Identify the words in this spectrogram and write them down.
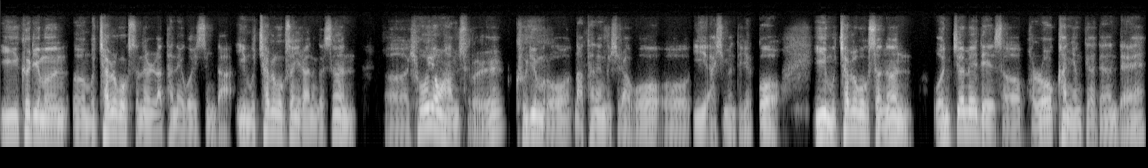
이 그림은 어, 무차별 곡선을 나타내고 있습니다. 이 무차별 곡선이라는 것은 어, 효용 함수를 그림으로 나타낸 것이라고 어, 이해하시면 되겠고 이 무차별 곡선은 원점에 대해서 볼록한 형태가 되는데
